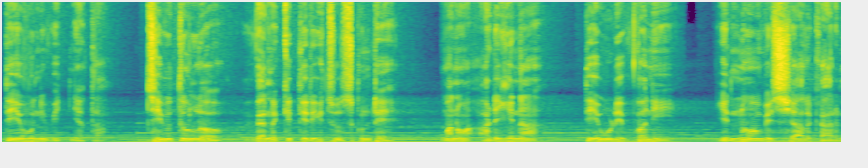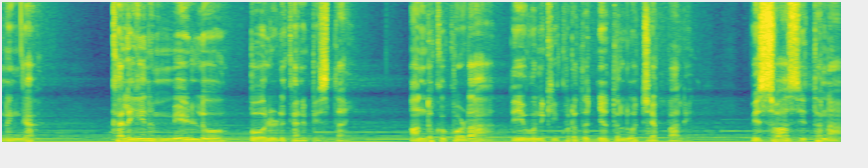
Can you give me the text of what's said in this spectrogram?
దేవుని విజ్ఞత. జీవితంలో వెనక్కి తిరిగి చూసుకుంటే మనం అడిగిన దేవుడివ్వని ఎన్నో విషయాల కారణంగా కలిగిన మేళ్ళు బోలుడు కనిపిస్తాయి. అందుకు కూడా దేవునికి కృతజ్ఞతలు చెప్పాలి. విశ్వాసి తన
